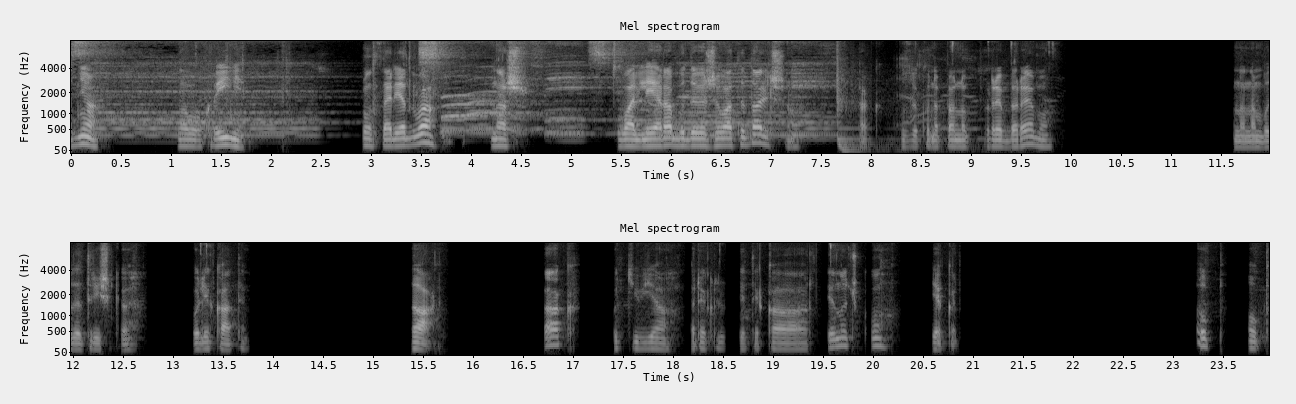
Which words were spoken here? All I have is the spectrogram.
дня. Слава Україні. Що, серія 2. Наш Валера буде виживати далі. Так, музику, напевно, приберемо. Вона нам буде трішки полікати. Так. Так. Хотів я переключити картиночку. Є кар- Оп, оп.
